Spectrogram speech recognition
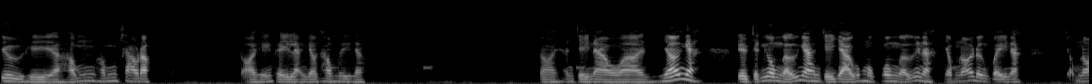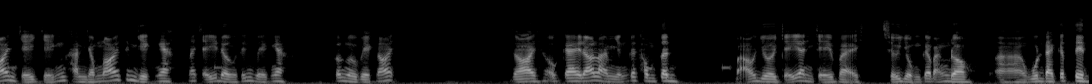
dư thì không không sao đâu. Rồi hiển thị làn giao thông đi nè. Rồi anh chị nào nhớ nha điều chỉnh ngôn ngữ nha. Anh chị vào có một ngôn ngữ nè giọng nói đơn vị nè giọng nói anh chị chuyển thành giọng nói tiếng việt nha nó chỉ đường tiếng việt nha có người việt nói. Rồi ok đó là những cái thông tin bảo vừa chỉ anh chị về sử dụng cái bản đồ à, Hyundai Kittin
